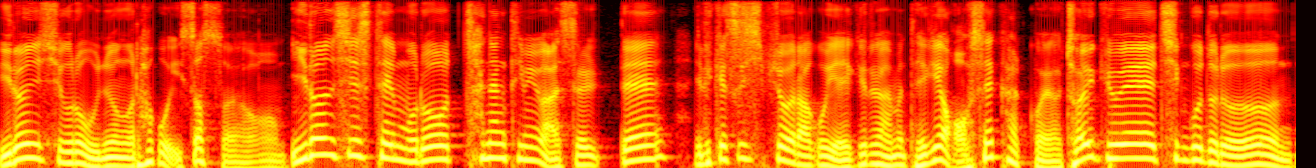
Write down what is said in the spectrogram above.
이런 식으로 운영을 하고 있었어요. 이런 시스템으로 찬양팀이 왔을 때 이렇게 쓰십시오라고 얘기를 하면 되게 어색할 거예요. 저희 교회 친구들은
